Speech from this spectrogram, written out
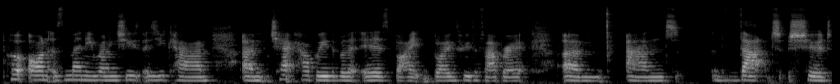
put on as many running shoes as you can um, check how breathable it is by blowing through the fabric um, and that should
